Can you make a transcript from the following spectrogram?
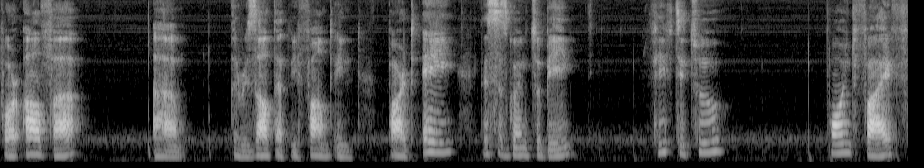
for alpha um, the result that we found in part A this is going to be 52.5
